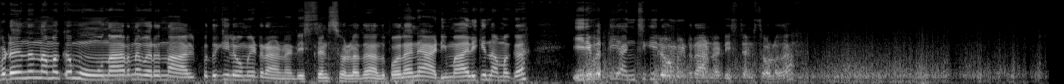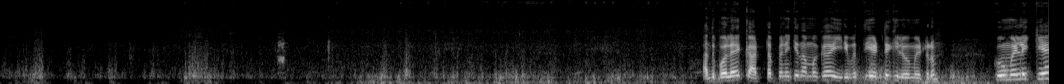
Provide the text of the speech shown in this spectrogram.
ഇവിടെ നിന്ന് നമുക്ക് മൂന്നാറിന് വെറും നാൽപ്പത് കിലോമീറ്റർ ആണ് ഡിസ്റ്റൻസ് ഉള്ളത്. അതുപോലെ തന്നെ അടിമാലിക്ക് നമുക്ക് ഇരുപത്തി അഞ്ച് കിലോമീറ്റർ ആണ് ഡിസ്റ്റൻസ് ഉള്ളത്. അതുപോലെ കട്ടപ്പനയ്ക്ക് നമുക്ക് ഇരുപത്തിയെട്ട് കിലോമീറ്ററും കുമിളിക്ക്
